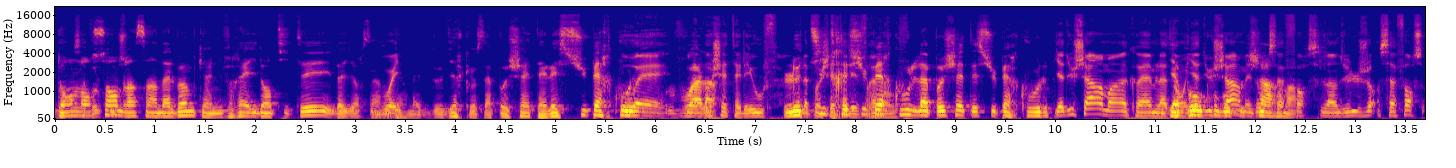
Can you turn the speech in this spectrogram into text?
Dans le l'ensemble, hein, c'est un album qui a une vraie identité. D'ailleurs, ça va Oui. me permettre de dire que sa pochette, elle est super cool. Ouais, voilà. la pochette elle est ouf. Le la pochette, titre elle est super ouf. cool, la pochette est super cool. Il y a du charme hein, quand même Il y a là-dedans. Il y a, beaucoup, du charme et donc ça force l'indulgence, ça force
